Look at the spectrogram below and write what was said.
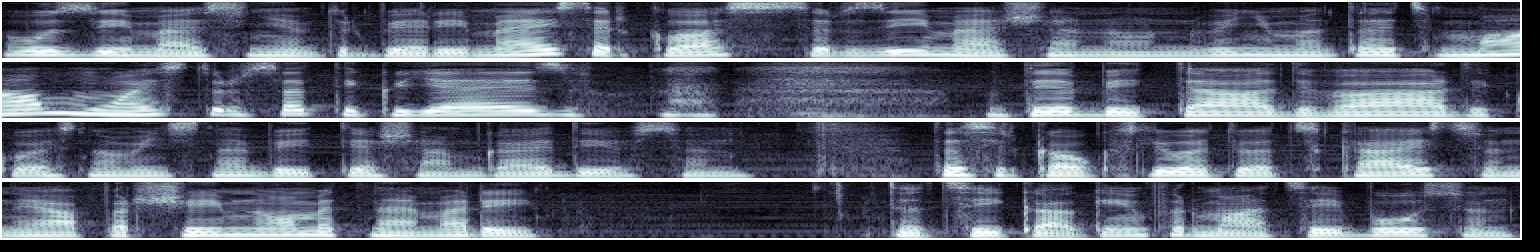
uzzīmēs, viņiem tur bija arī meistarklases ar zīmēšanu, un viņa man teica, mammu, es tur satiku Jēzu. un tie bija tādi vārdi, ko es no viņas nebiju tiešām gaidījusi, un tas ir kaut kas ļoti, ļoti skaists, un jā, par šīm nometnēm arī – tad sīkāka informācija būs. Un,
